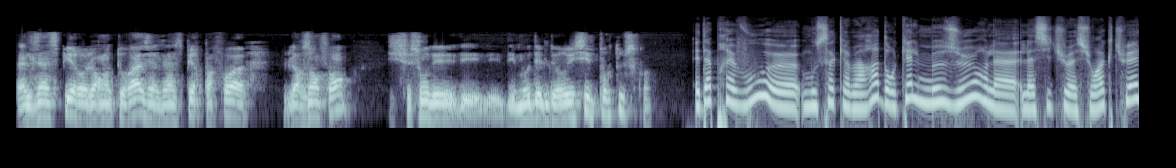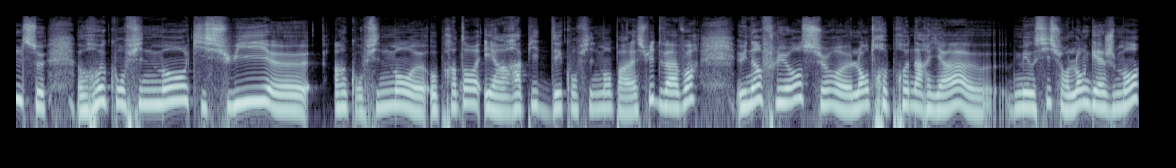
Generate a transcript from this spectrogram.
elles inspirent leur entourage, elles inspirent parfois leurs enfants. Ce sont des, des, des modèles de réussite pour tous quoi. Et d'après vous, euh, Moussa Kamara, dans quelle mesure la, situation actuelle, ce reconfinement qui suit euh, un confinement euh, au printemps et un rapide déconfinement par la suite, va avoir une influence sur l'entrepreneuriat, mais aussi sur l'engagement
